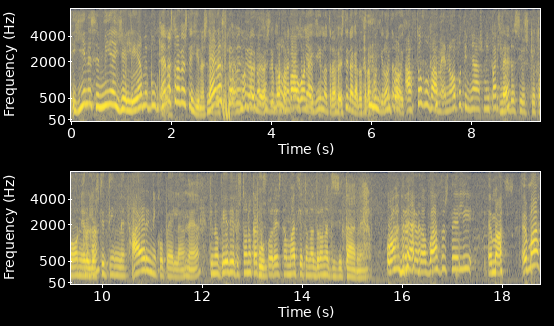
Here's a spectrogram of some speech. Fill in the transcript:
γίνεσαι μία γελία με μπούκλα. Ένας τραβεστής γίνεσαι. Ένας δεν έχει θέμα. τραβεστής, να Βεβαίως. πας στην Λοιπόν, κρού, θα να πάω κάνεις εγώ να πιάτσα. γίνω τραβεστή, να καταστραφώ χειρότερα, Λοιπόν, όχι. αυτό φοβάμαι. Ενώ από τη μια, ας πούμε, υπάρχει Ναι. φαντασίωση και το όνειρο Αχα. για αυτή την αέρινη κοπέλα. Ναι. Την οποία διαπιστώνω κάποιες Πού; φορές τα μάτια των αντρών να τη ζητάνε. Ο άντρας Ναι. κατά βάθος θέλει. Εμάς. Εμάς!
